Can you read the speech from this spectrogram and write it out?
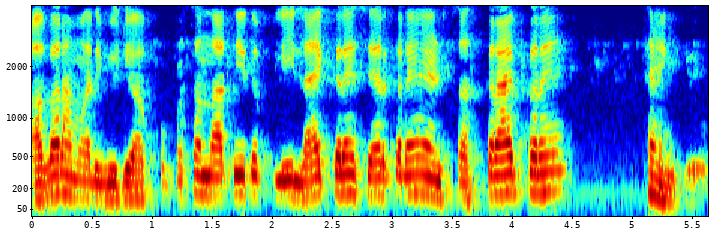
अगर हमारी वीडियो आपको पसंद आती है तो प्लीज़ लाइक करें शेयर करें एंड सब्सक्राइब करें। Thank you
